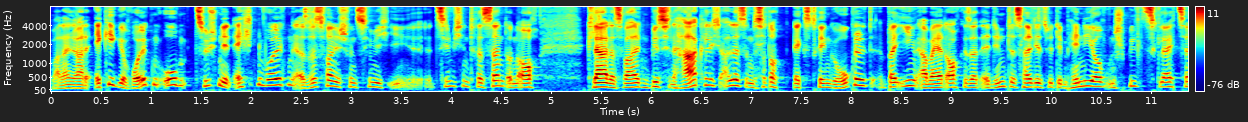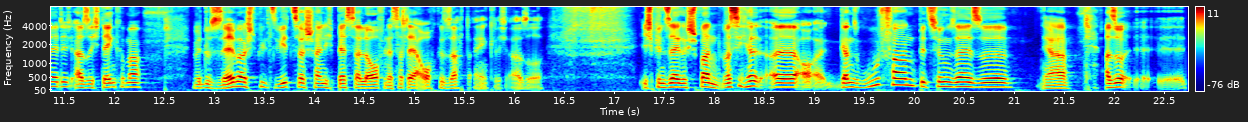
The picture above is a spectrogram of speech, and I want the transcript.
waren da gerade eckige Wolken oben zwischen den echten Wolken? Also das fand ich schon ziemlich, äh, ziemlich interessant und auch, klar, das war halt ein bisschen hakelig alles und das hat auch extrem geruckelt bei ihm, aber er hat auch gesagt, er nimmt das halt jetzt mit dem Handy auf und spielt es gleichzeitig. Also ich denke mal, wenn du es selber spielst, wird es wahrscheinlich besser laufen. Das hat er ja auch gesagt eigentlich. Also ich bin sehr gespannt. Was ich halt äh, ganz gut fand, beziehungsweise, ja, also äh,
